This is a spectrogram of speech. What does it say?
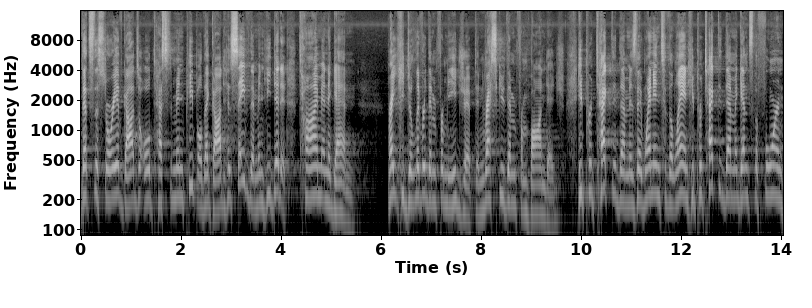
That's the story of God's Old Testament people, that God has saved them, and He did it time and again right? He delivered them from Egypt and rescued them from bondage. He protected them as they went into the land. He protected them against the foreign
